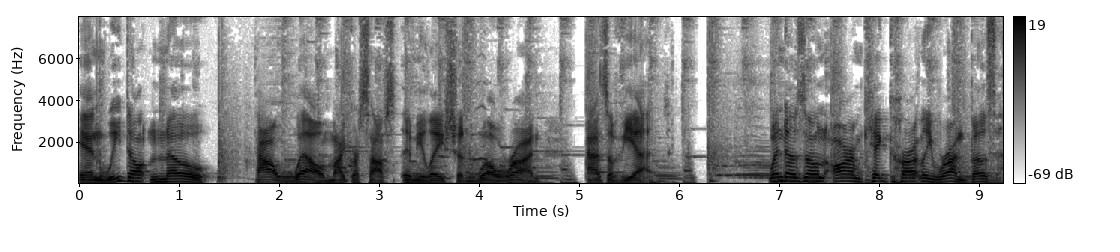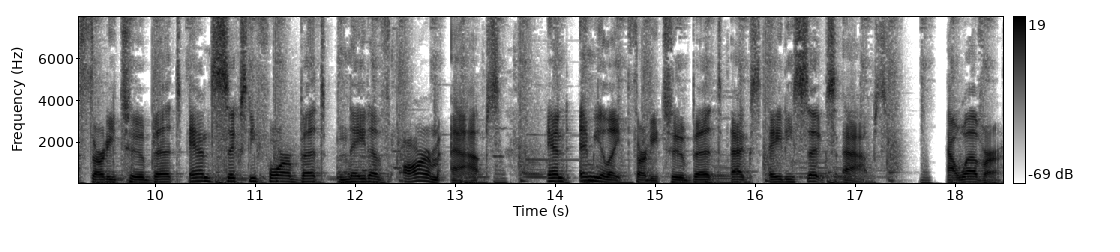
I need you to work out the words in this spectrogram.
and we don't know how well Microsoft's emulation will run as of yet. Windows on ARM can currently run both 32 bit and 64 bit native ARM apps and emulate 32 bit x86 apps. However,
